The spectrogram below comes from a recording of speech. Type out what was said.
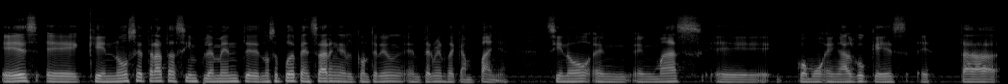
es eh, que no se trata simplemente, no se puede pensar en el contenido en, términos de campaña, sino en, más eh, como en algo que es, está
